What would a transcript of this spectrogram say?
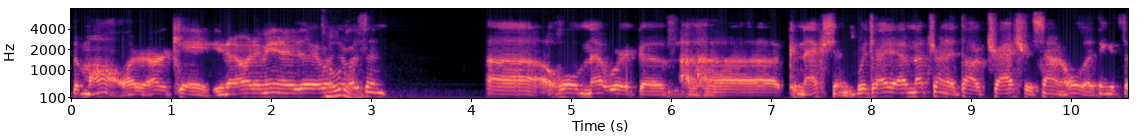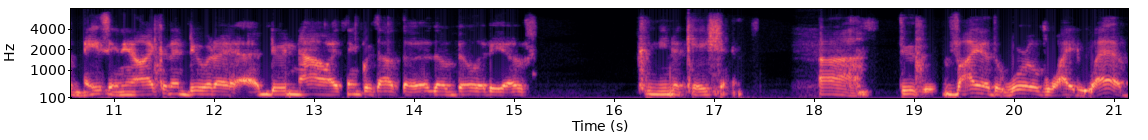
the mall or arcade. You know what I mean? There, there Totally. wasn't uh, a whole network of uh, connections, which I, I'm not trying to talk trash or sound old. I think it's amazing. You know, I couldn't do what I, I'm doing now. I think without the the ability of communication. Uh, through via the World Wide Web.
